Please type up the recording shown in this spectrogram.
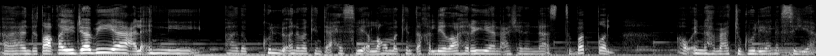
عندي طاقة إيجابية على أني هذا كله أنا ما كنت أحس فيه. اللهم كنت أخليه ظاهريا عشان الناس تبطل أو إنها ما تقول يا نفسية.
